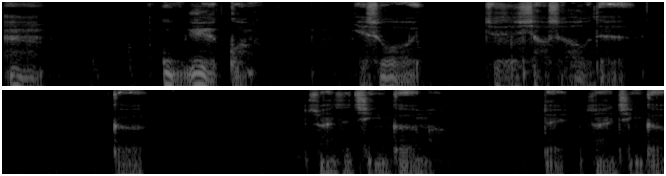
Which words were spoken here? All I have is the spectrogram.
嗯，《五月光》也是我。小时候的歌，算是情歌嘛？对，算是情歌。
